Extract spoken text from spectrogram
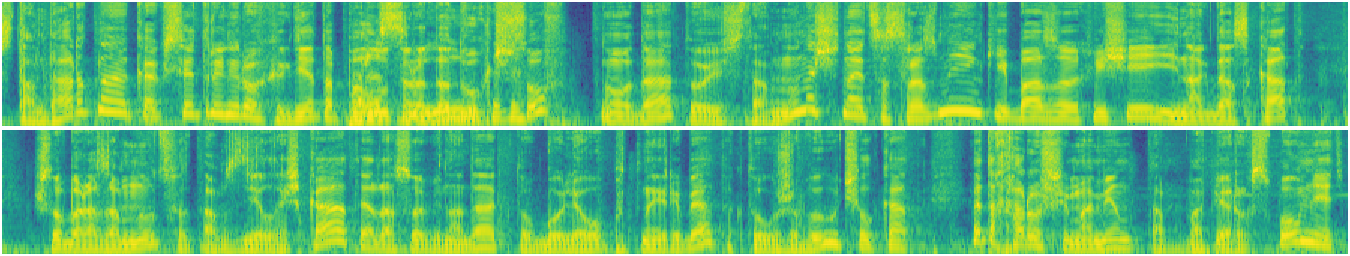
стандартно, как все тренировки, где-то полутора Разминка, до двух часов. Да? Ну да, то есть там, ну, начинается с разминки, базовых вещей, иногда скат, чтобы разомнуться, там, сделаешь кат, это особенно, да, кто более опытные ребята, кто уже выучил кат. Это хороший момент, там, во-первых, вспомнить,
